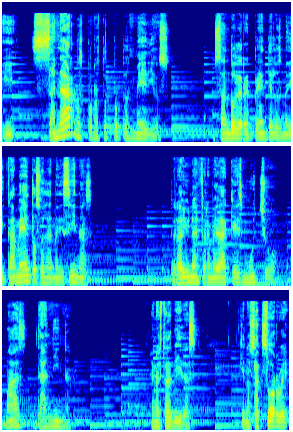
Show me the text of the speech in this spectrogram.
y sanarnos por nuestros propios medios, usando de repente los medicamentos o las medicinas. Pero hay una enfermedad que es mucho más dañina en nuestras vidas, que nos absorbe,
